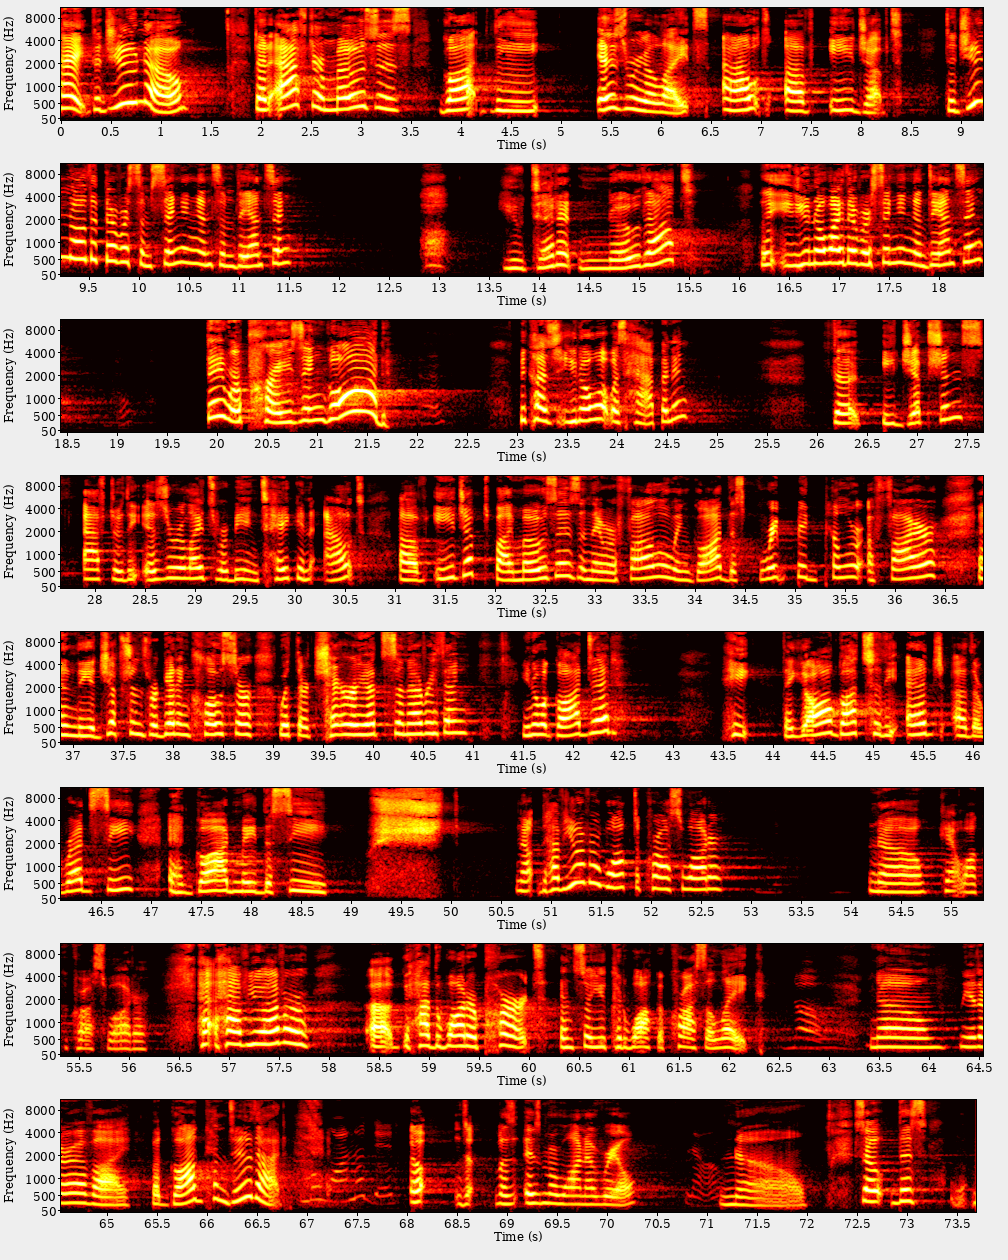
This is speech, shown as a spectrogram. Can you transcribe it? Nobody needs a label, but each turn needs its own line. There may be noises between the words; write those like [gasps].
Hey, did you know that after Moses got the Israelites out of Egypt, did you know that there was some singing and some dancing? [gasps] You didn't know that? You know why they were singing and dancing? They were praising God. Because you know what was happening? The Egyptians, after the Israelites were being taken out of Egypt by Moses and they were following God, this great big pillar of fire, and the Egyptians were getting closer with their chariots and everything. You know what God did? He, they all got to the edge of the Red Sea, and God made the sea. Whoosh. Now, have you ever walked across water? No, can't walk across water. Have you ever uh, had the water part and so you could walk across a lake? No. No, neither have I. But God can do that.
Moana did.
Oh, was, is Moana real?
No.
No. So this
